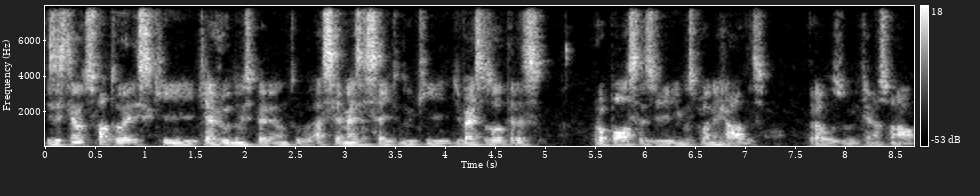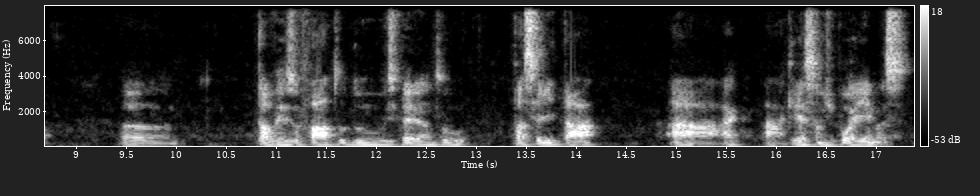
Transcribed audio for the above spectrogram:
Existem outros fatores que, que ajudam o Esperanto a ser mais aceito do que diversas outras propostas de línguas planejadas para uso internacional. Uh, talvez o fato do Esperanto facilitar a, a, a criação de poemas,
